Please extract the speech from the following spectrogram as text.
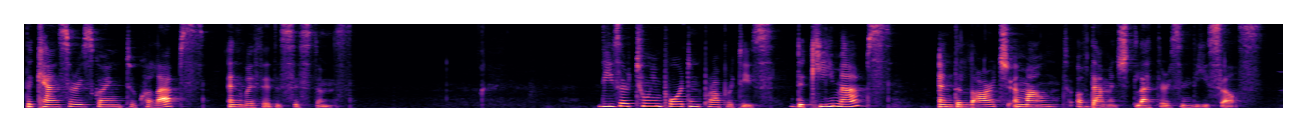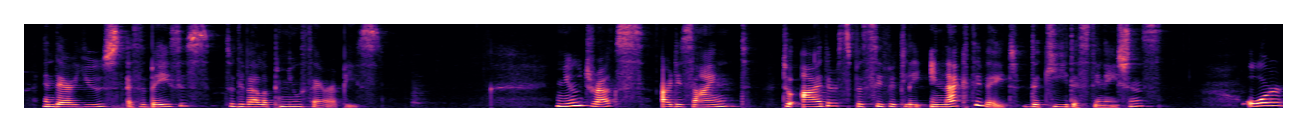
the cancer is going to collapse and with it the systems. These are two important properties, the key maps and the large amount of damaged letters in these cells, and they are used as a basis to develop new therapies. New drugs are designed to either specifically inactivate the key destinations or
